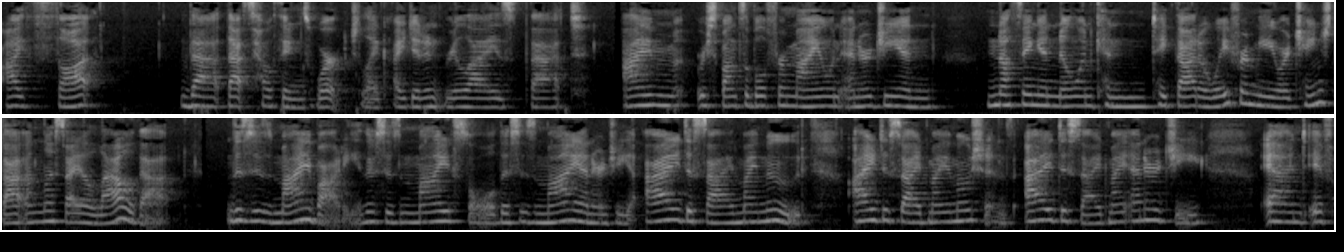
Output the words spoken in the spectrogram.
I thought that that's how things worked. Like, I didn't realize that I'm responsible for my own energy and nothing and no one can take that away from me or change that unless I allow that. This is my body. This is my soul. This is my energy. I decide my mood. I decide my emotions. I decide my energy. And if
